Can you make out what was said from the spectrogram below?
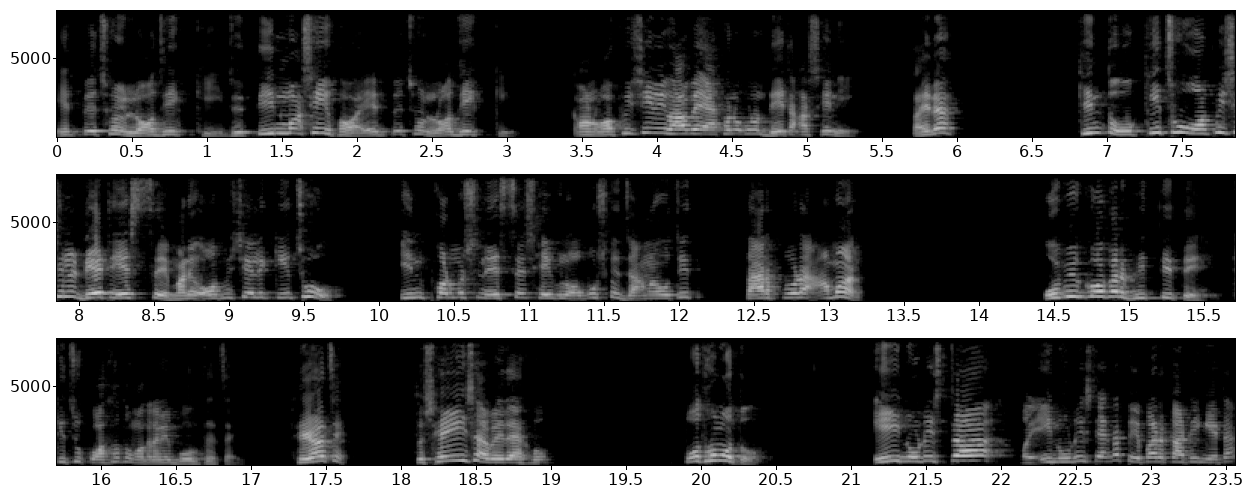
এর পেছনে লজিক কি? যদি তিন মাসেই হয়, এর পেছনে লজিক কি? কারণ অফিসিয়ালি ভাবে এখনও কোনো ডেট আসেনি, তাই না? কিন্তু কিছু অফিসিয়ালি ডেট এসছে মানে অফিসিয়ালি কিছু ইনফরমেশন এসছে, সেইগুলো অবশ্যই জানা উচিত। তারপরে আমার অভিজ্ঞতার ভিত্তিতে কিছু কথা তোমাদের আমি বলতে চাই, ঠিক আছে? তো সেই হিসাবে দেখো, প্রথমত এই নোটিশটা এই নোটিশটা একটা পেপার কাটিং এটা।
